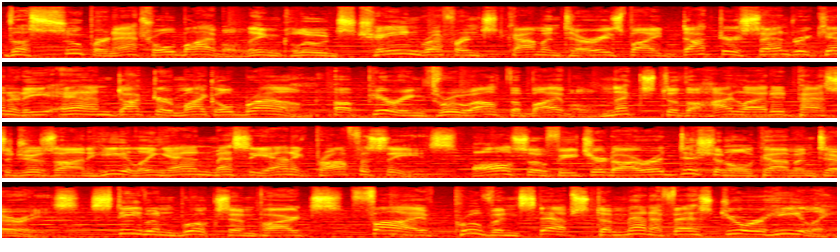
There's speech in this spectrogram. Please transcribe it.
The Supernatural Bible includes chain referenced commentaries by Dr. Sandra Kennedy and Dr. Michael Brown, appearing throughout the Bible next to the highlighted passages on healing and messianic prophecies. Also featured are additional commentaries. Stephen Brooks imparts five proven steps to manifest your healing.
